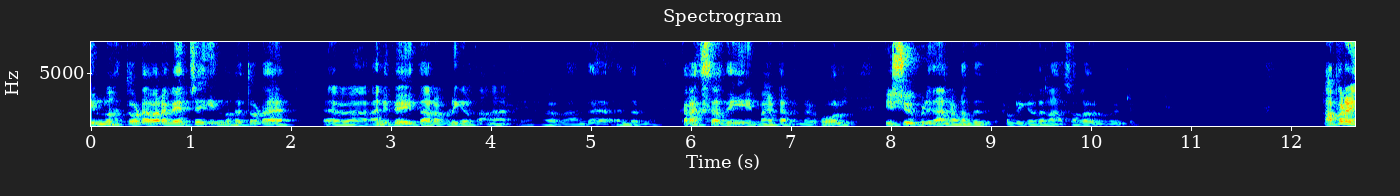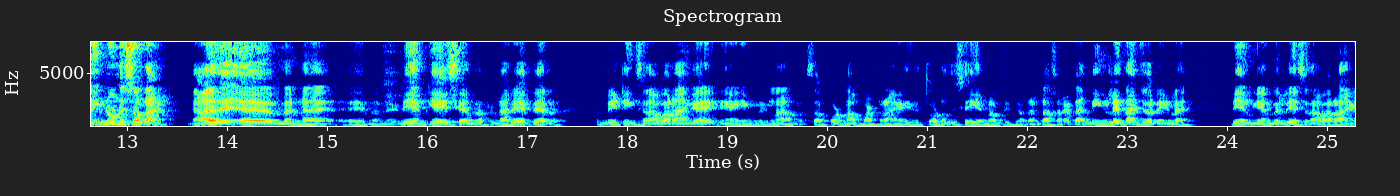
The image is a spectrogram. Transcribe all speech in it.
இன்முகத்தோடு வரவேற்று இன்முகத்தோட அனுப்பி வைத்தார் அப்படிங்கிறது தான் அந்த இந்த கிரக்ஸ் ஆஃப் தி மேட்டர் அந்த ஹோல் இஷ்யூ இப்படி தான் நடந்தது அப்படிங்கிறத நான் சொல்ல விரும்புகின்றேன். அப்புறம் இன்னொன்று சொல்கிறாங்க அதாவது டிஎம்கே சேர்ந்தவர்கள் நிறைய பேர் மீட்டிங்ஸ்லாம் வராங்க எங்களுக்கெல்லாம் சப்போர்ட்லாம் பண்ணுறாங்க இது தொடர்ந்து செய்யணும் அப்படின்னு சொன்னால் டெஃபினட்டாக நீங்களே தான் சொல்கிறீங்களே டிஎம்கே எம்எல்ஏஸ்லாம் வராங்க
